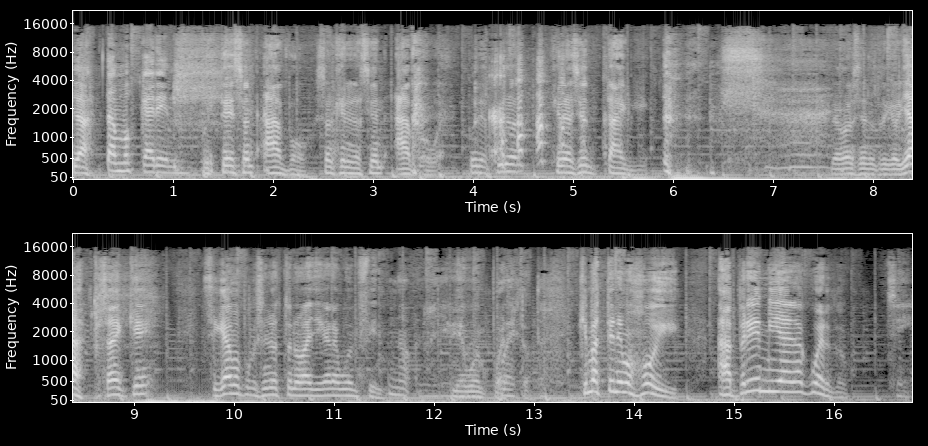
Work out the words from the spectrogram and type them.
Ya. Estamos carentes. Ustedes son ABO, son generación ABO, güey. Pura, pura generación TAG. El rigor. Ya, ¿saben qué? Sigamos porque si no esto no va a llegar a buen fin. No, no Ni a buen puerto. ¿Qué más tenemos hoy? Apremia el acuerdo. Sí.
